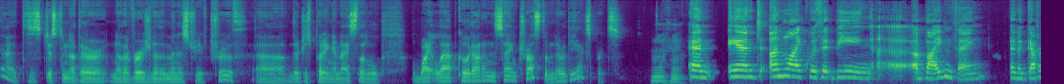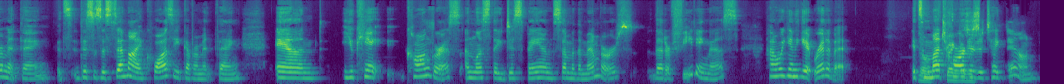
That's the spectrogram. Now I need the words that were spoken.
Yeah, this is just another another version of the Ministry of Truth. Uh, they're just putting a nice little white lab coat on it and saying, "Trust them; they're the experts." hmm And and unlike with it being a, a Biden thing and a government thing, it's this is a semi quasi government thing, and you can't Congress unless they disband some of the members that are feeding this. How are we going to get rid of it? It's No, much harder is- to take down.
